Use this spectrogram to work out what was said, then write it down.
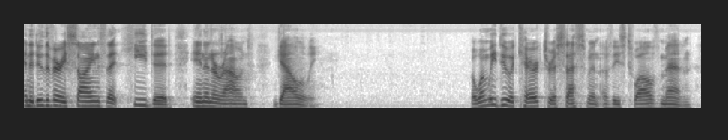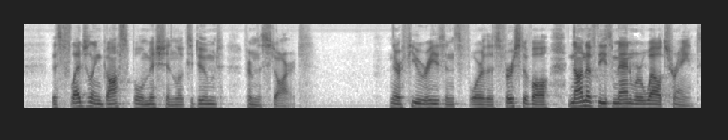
and to do the very signs that he did in and around Galilee. But when we do a character assessment of these 12 men, this fledgling gospel mission looks doomed from the start. There are a few reasons for this. First of all, none of these men were well trained.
